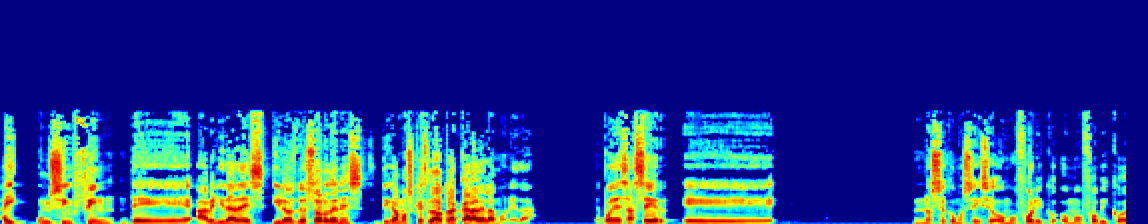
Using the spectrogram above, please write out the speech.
hay un sinfín de habilidades y los desórdenes, digamos que es la otra cara de la moneda. Te puedes hacer eh, no sé cómo se dice, homofóbico, homofóbico,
